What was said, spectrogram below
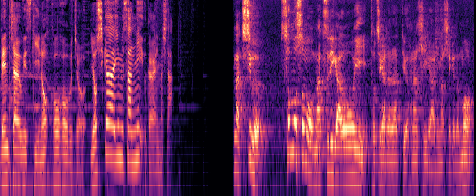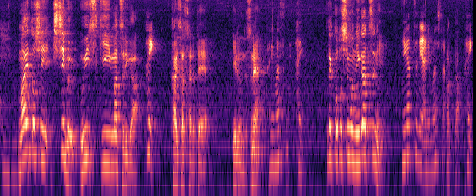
ベンチャーウイスキーの広報部長吉川由美さんに伺いました。まあ秩父そもそも祭りが多い土地柄だっていう話がありましたけども、毎年秩父ウイスキー祭りがはい。開催されているんですね。ありますね。はい。で今年も2月に2月にありました。あった。はい。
